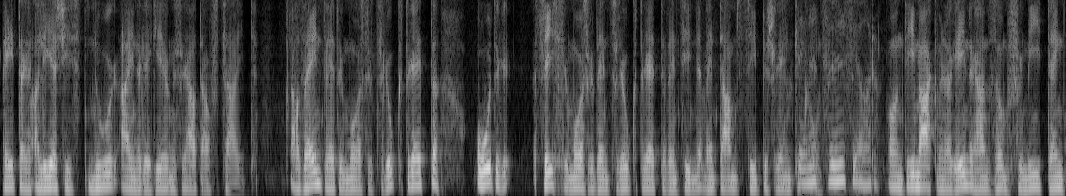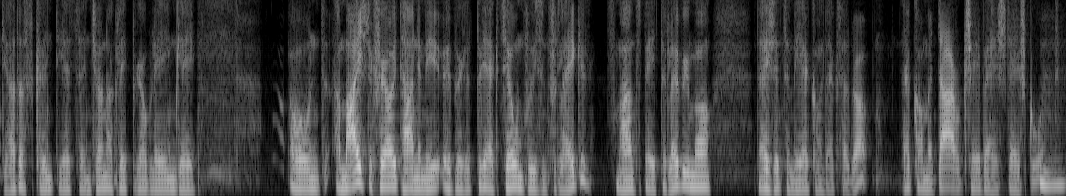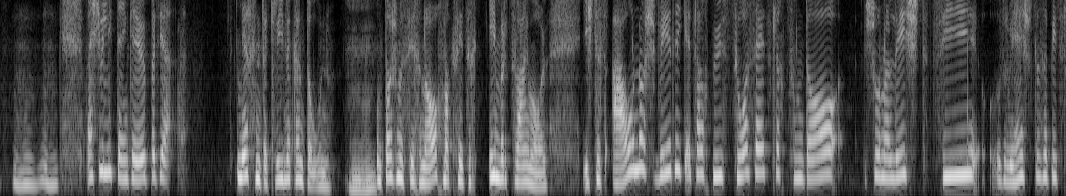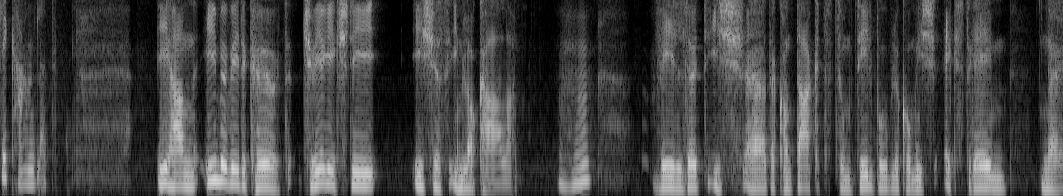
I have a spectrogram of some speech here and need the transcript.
Peter Elias ist nur ein Regierungsrat auf Zeit. Also entweder muss er zurücktreten oder sicher muss er dann zurücktreten, wenn, sie, wenn die Amtszeit beschränkt kommt. zwölf Jahre. Und ich mag mich noch erinnern, habe so für mich gedacht, ja, das könnte jetzt dann schon ein Problem geben. Und am meisten gefreut habe ich mich über die Reaktion von unserem Verleger, von Hans-Peter Löbermann. Der ist jetzt zu mir gekommen und hat gesagt, ja, der Kommentar, den du geschrieben hast, der ist gut. Mhm, mh, mh. Weißt du, weil ich denke, über die wir sind ein kleiner Kanton. Mhm. Und da ist man sich nach, man sieht sich immer zweimal. Ist das auch noch schwierig, jetzt auch bei uns zusätzlich, um da Journalist zu sein? Oder wie hast du das ein bisschen gehandelt? Ich habe immer wieder gehört, das Schwierigste ist es im Lokalen. Mhm. Weil dort ist äh, der Kontakt zum Zielpublikum ist extrem nah.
